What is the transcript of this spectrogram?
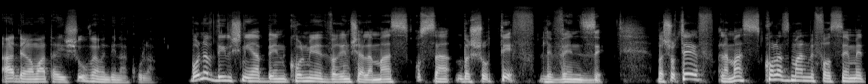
עד לרמת היישוב והמדינה כולה. בוא נבדיל שנייה בין כל מיני דברים שהלמ"ס עושה בשוטף לבין זה. בשוטף הלמ"ס כל הזמן מפרסמת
